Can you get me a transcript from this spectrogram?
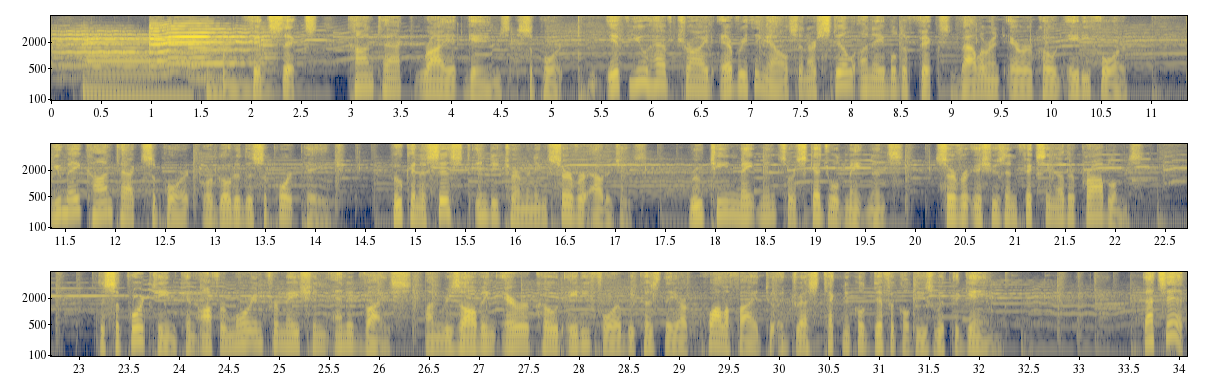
Fix 6. Contact Riot Games support. If you have tried everything else and are still unable to fix Valorant error code 84, you may contact support or go to the support page, who can assist in determining server outages, routine maintenance or scheduled maintenance, server issues and fixing other problems. The support team can offer more information and advice on resolving error code 84 because they are qualified to address technical difficulties with the game. That's it.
